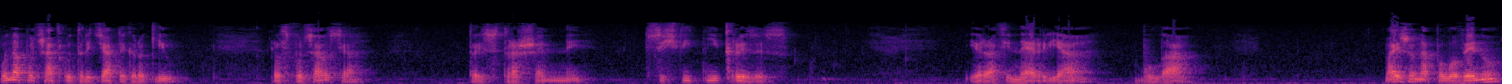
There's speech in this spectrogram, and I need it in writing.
Бо на початку 30-х років розпочався той страшенний всесвітній кризис. І рафінерія була майже наполовину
